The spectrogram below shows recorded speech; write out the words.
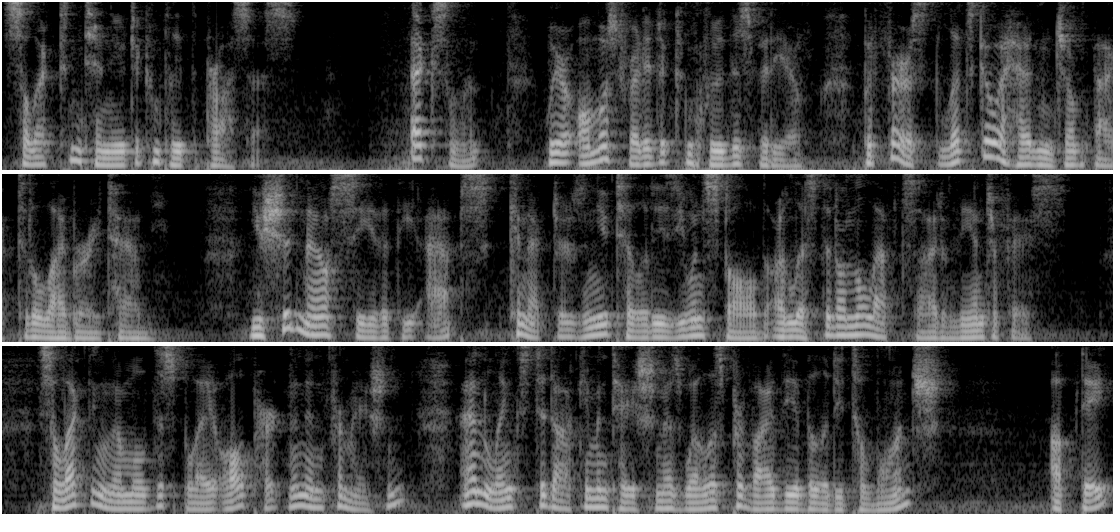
select Continue to complete the process. Excellent. We are almost ready to conclude this video, but first, let's go ahead and jump back to the Library tab. You should now see that the apps, connectors, and utilities you installed are listed on the left side of the interface. Selecting them will display all pertinent information and links to documentation as well as provide the ability to launch, update,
